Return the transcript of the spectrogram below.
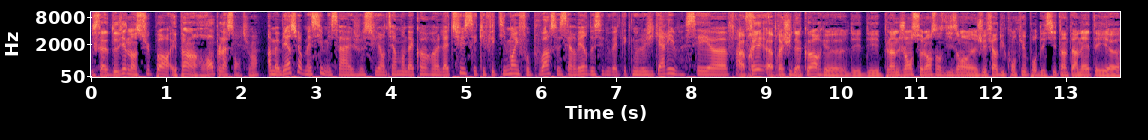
Ça devienne un support et pas un remplaçant, tu vois. Ah mais bien sûr, mais si, mais ça, je suis entièrement d'accord euh, là-dessus. C'est qu'effectivement, il faut pouvoir se servir de ces nouvelles technologies qui arrivent. C'est euh, Après, après, je suis d'accord que des, des plein de gens se lancent en se disant, euh, je vais faire du contenu pour des sites internet et euh,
